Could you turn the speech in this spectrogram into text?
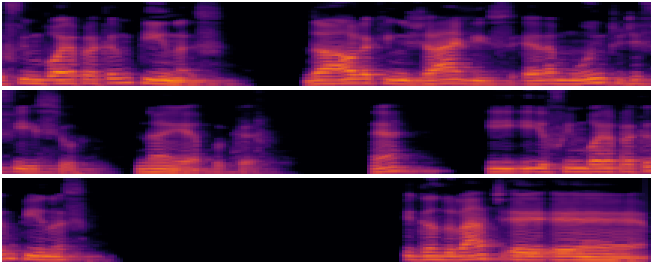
eu fui embora para Campinas. Dar aula aqui em Jales era muito difícil na época, né? E, e eu fui embora para Campinas. Chegando lá, é,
